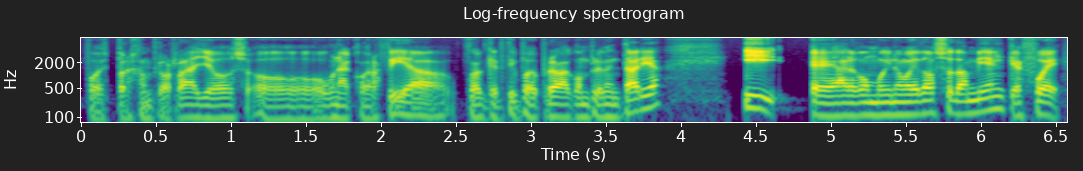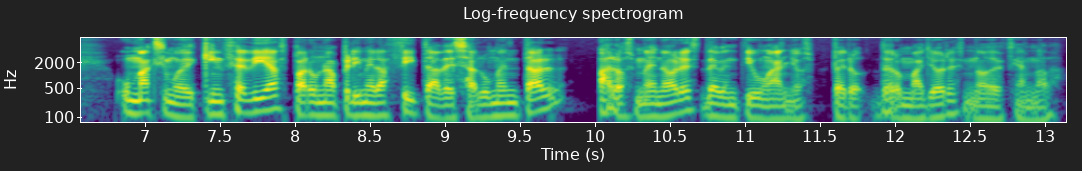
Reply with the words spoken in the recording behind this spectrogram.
pues por ejemplo rayos o una ecografía, cualquier tipo de prueba complementaria, y eh, algo muy novedoso también, que fue un máximo de 15 días para una primera cita de salud mental a los menores de 21 años, pero de los mayores no decían nada.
